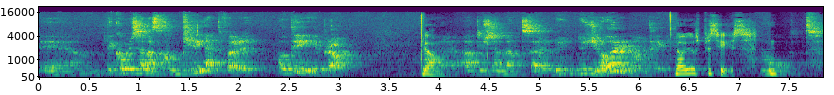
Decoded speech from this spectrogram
eh, det kommer kännas konkret för dig och det är bra. Ja, Eh, att du känner att så här, nu, nu gör du någonting ja just precis. mot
